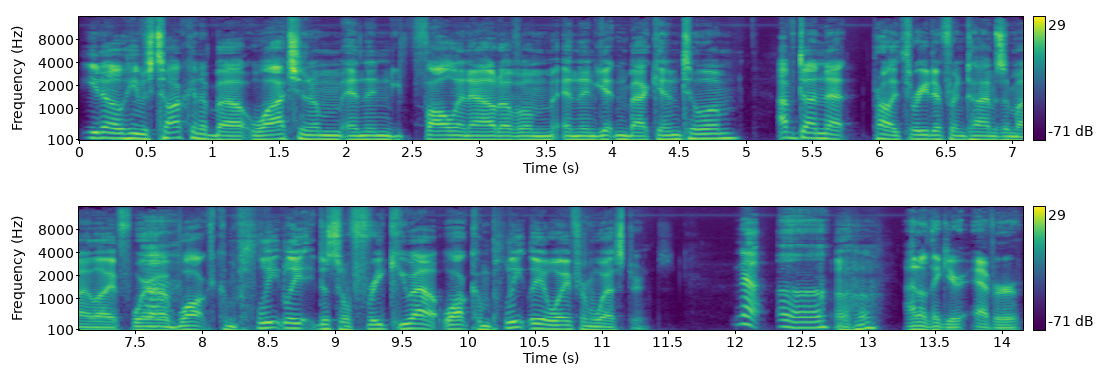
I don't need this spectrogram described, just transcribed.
you know, he was talking about watching them and then falling out of them and then getting back into them. I've done that probably three different times in my life where I've walked completely, this will freak you out, walk completely away from Westerns. No, uh, Uh huh. I don't think you're ever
